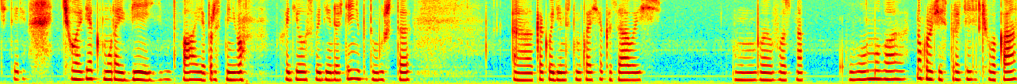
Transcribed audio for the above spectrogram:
Четыре. Человек-муравей два. Я просто на него ходила в свой день рождения, потому что, э, как в одиннадцатом классе оказалось, у моего знакомого, ну, короче, из параллели чувака,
